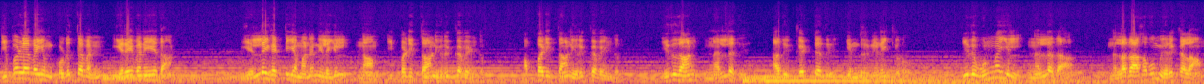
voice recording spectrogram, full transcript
இவ்வளவையும் கொடுத்தவன் இறைவனேதான். எல்லை கட்டிய மனநிலையில் நாம் இப்படித்தான் இருக்க வேண்டும். அப்படித்தான் இருக்க வேண்டும். இதுதான் நல்லது அது கெட்டது என்று நினைக்கிறோம். இது உண்மையில் நல்லதா? நல்லதாகவும் இருக்கலாம்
